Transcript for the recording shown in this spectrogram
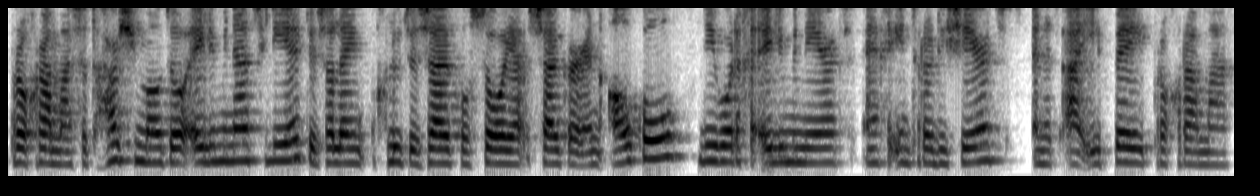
programma's het Hashimoto eliminatiedieet. Dus alleen gluten, zuivel, soja, suiker en alcohol. Die worden geëlimineerd en geïntroduceerd. En het AIP-programma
